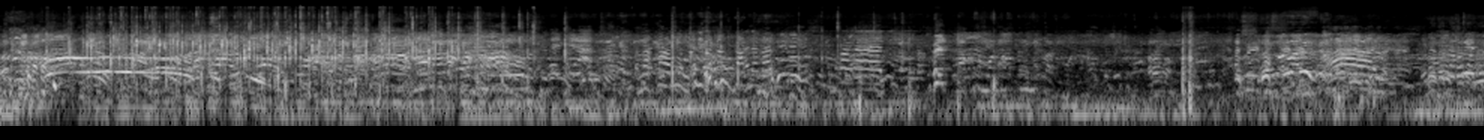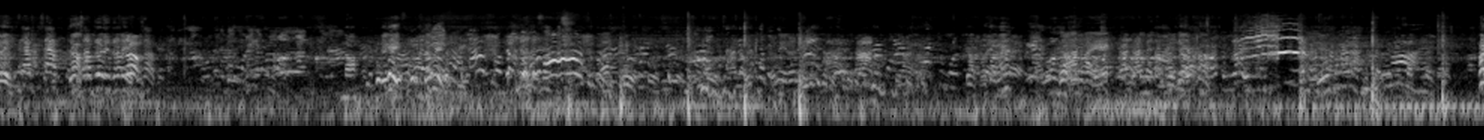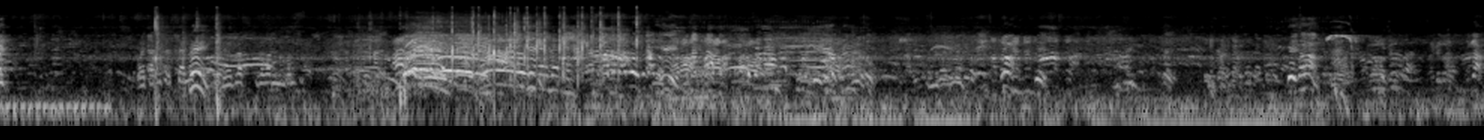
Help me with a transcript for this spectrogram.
Ya, pasang eh. Ya, Hei. Wah, tadi saya stand. Hei. 12 kilo kan nonton. Oke, salam. Ya.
